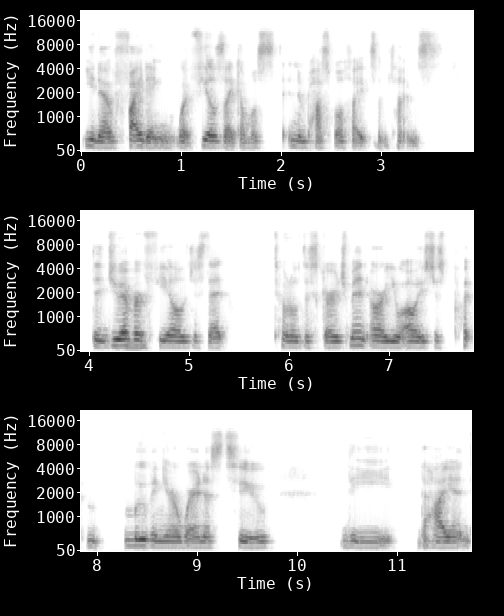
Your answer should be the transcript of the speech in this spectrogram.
you know fighting what feels like almost an impossible fight sometimes. Did you ever mm-hmm. feel just that total discouragement or are you always just put moving your awareness to the the high end?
